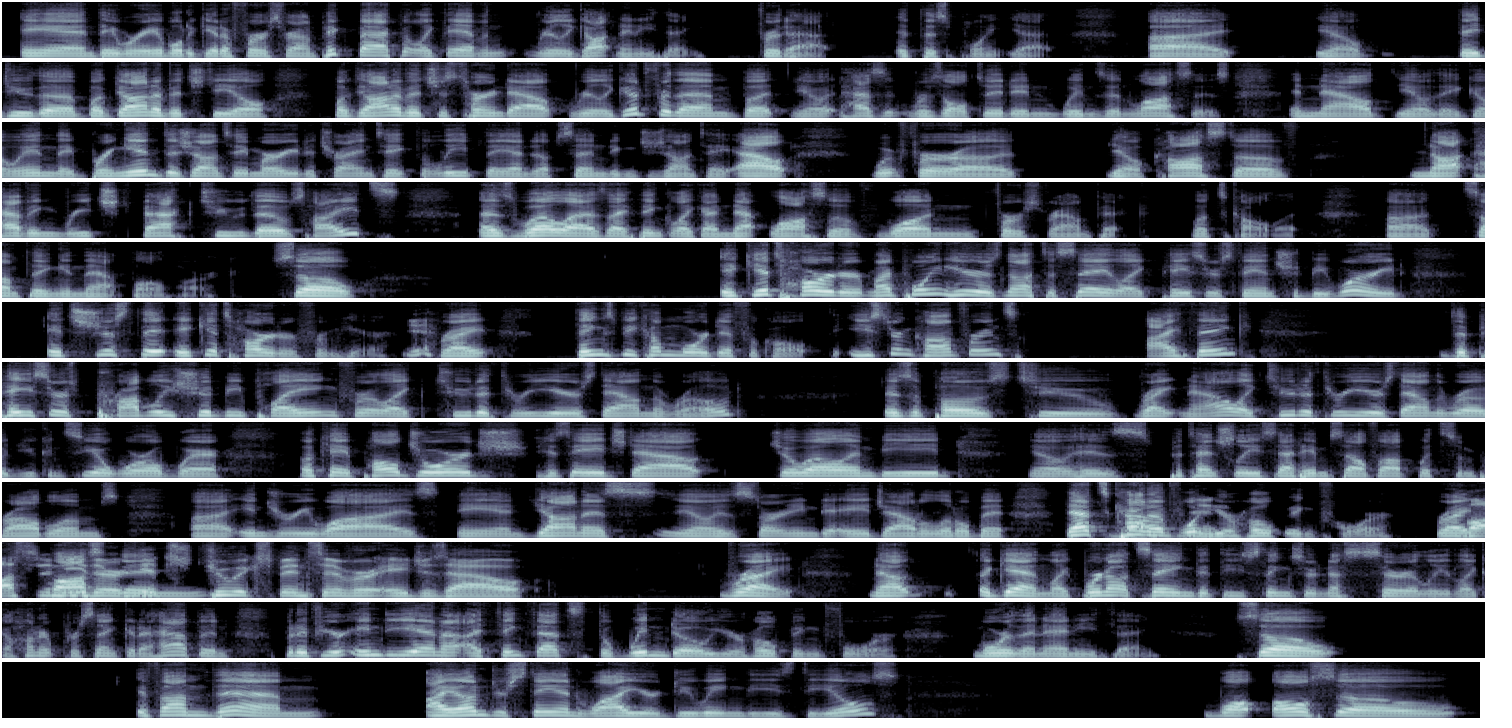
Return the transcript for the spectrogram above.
and they were able to get a first round pick back, but like they haven't really gotten anything for yeah. that at this point yet. Uh, you know, they do the Bogdanovic deal. Bogdanovic has turned out really good for them, but you know it hasn't resulted in wins and losses. And now you know they go in, they bring in Dejounte Murray to try and take the leap. They end up sending Dejounte out for a you know cost of not having reached back to those heights, as well as I think like a net loss of one first round pick. Let's call it uh, something in that ballpark. So it gets harder. My point here is not to say like Pacers fans should be worried it's just that it gets harder from here, yeah. right? Things become more difficult. The Eastern Conference, I think the Pacers probably should be playing for like two to three years down the road, as opposed to right now. Like two to three years down the road, you can see a world where, okay, Paul George has aged out, Joel Embiid, you know, has potentially set himself up with some problems uh, injury wise, and Giannis, you know, is starting to age out a little bit. That's kind Boston. of what you're hoping for, right? Boston, Boston either gets too expensive or ages out. Right. Now, again, like we're not saying that these things are necessarily like 100% going to happen, but if you're Indiana, I think that's the window you're hoping for more than anything. So if I'm them, I understand why you're doing these deals while also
